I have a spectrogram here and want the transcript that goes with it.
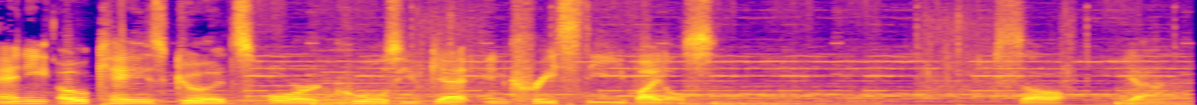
Any OKs, goods, or cools you get increase the vitals. So, yeah.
